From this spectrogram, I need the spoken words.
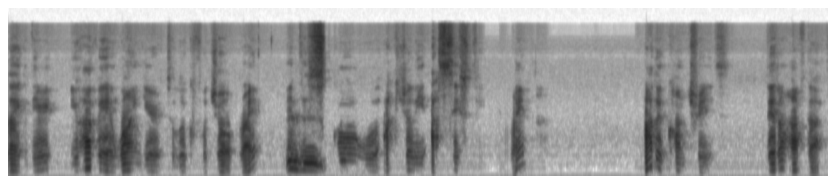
like there you have a one year to look for job right? And the Mhm. school will actually assist you right? Other countries they don't have that.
